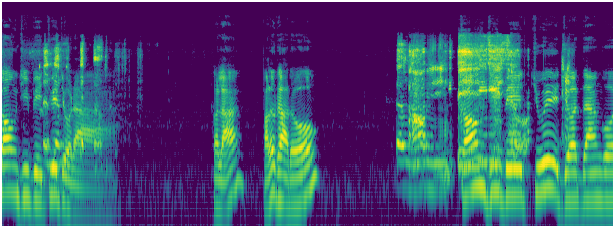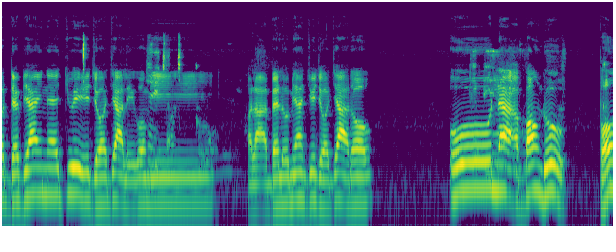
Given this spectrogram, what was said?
ကောင်းကြီးပေးကျွေးကြော်တာဟုတ်လားဘာလို့ထားတော့ ကောင်းကြီးကောင်းကြီးပေကျွေးကြော်တန်ကိုတပြိုင်နဲ့ကျွေးကြော်ကြလေကုန်ပြီဟုတ်လားဘယ်လိုများကျွေးကြော်ကြတော့အိုးနတ်အပေါင်းတို့ဘုံ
